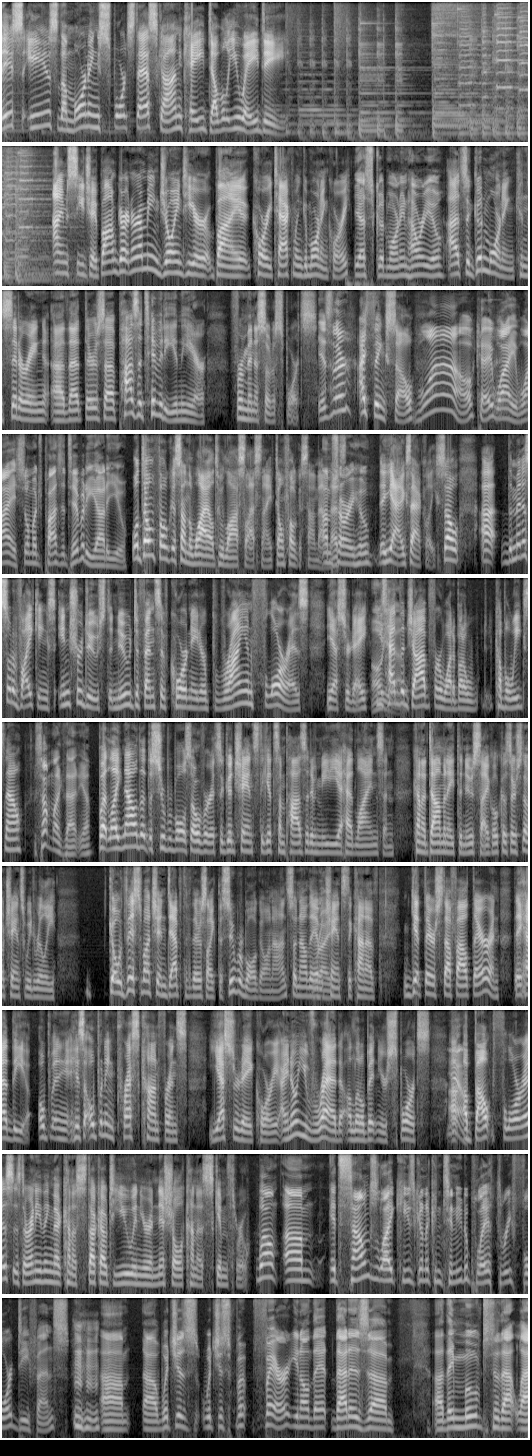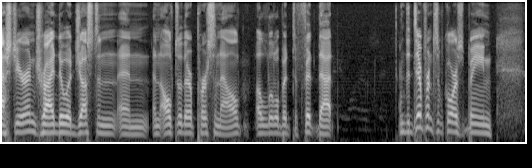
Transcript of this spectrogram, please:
This is the Morning Sports Desk on KWAD. I'm CJ Baumgartner. I'm being joined here by Corey Tackman. Good morning, Corey. Yes, good morning. How are you? Uh, it's a good morning considering uh, that there's uh, positivity in the air for Minnesota sports. Is there? I think so. Wow. Okay. Why? Why so much positivity out of you? Well, don't focus on the Wild who lost last night. Don't focus on that. I'm That's- sorry. Who? Yeah, exactly. So uh, the Minnesota Vikings introduced a new defensive coordinator, Brian Flores, yesterday. Oh, He's yeah. had the job for what about a couple weeks now. Something like that. Yeah. But like now that the Super Bowl's over, it's a good chance to get some positive media headlines and kind of dominate the news cycle because there's no chance we'd really go this much in depth if there's like the Super Bowl going on. So now they have a chance to kind of get their stuff out there. And they had the opening his opening press conference yesterday, Corey. I know you've read a little bit in your sports Yeah. uh, about Flores. Is there anything that kind of stuck out to you in your initial kind of skim through? Well, um, it sounds like he's going to continue to play a three-four defense, mm-hmm. um, uh, which is which is f- fair. You know that that is. Um, uh, they moved to that last year and tried to adjust and, and, and alter their personnel a little bit to fit that. The difference, of course, being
